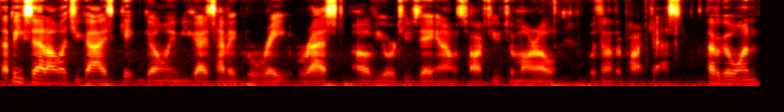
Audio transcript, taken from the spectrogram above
that being said, I'll let you guys get going. You guys have a great rest of your Tuesday, and I will talk to you tomorrow with another podcast. Have a good one.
